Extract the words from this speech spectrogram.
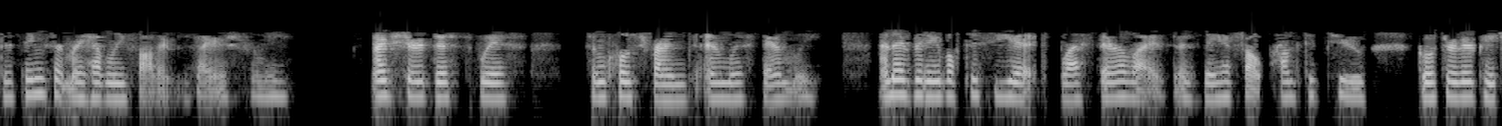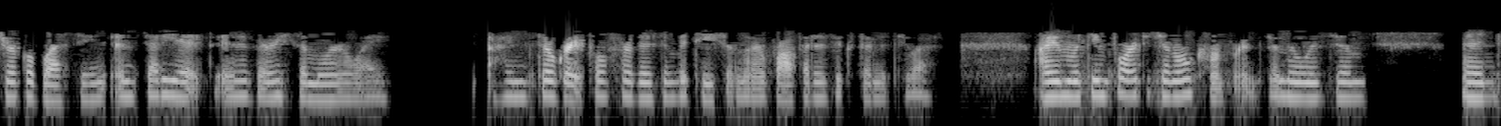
the things that my Heavenly Father desires for me. I've shared this with some close friends and with family, and I've been able to see it bless their lives as they have felt prompted to go through their patriarchal blessing and study it in a very similar way. I'm so grateful for this invitation that our prophet has extended to us. I am looking forward to General Conference and the wisdom and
